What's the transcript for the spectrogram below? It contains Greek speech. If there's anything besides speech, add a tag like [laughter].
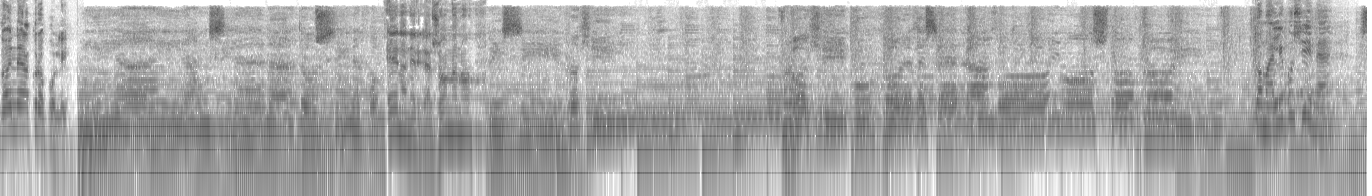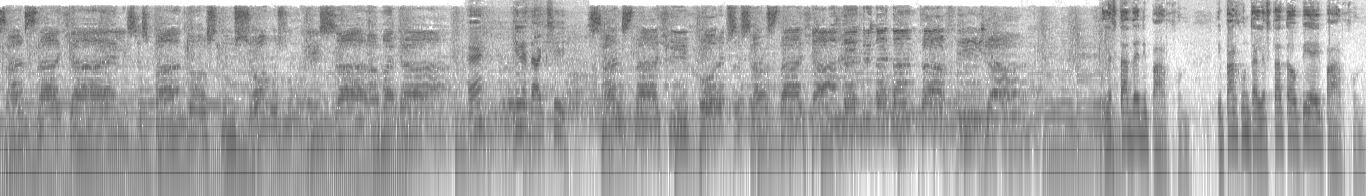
Εδώ είναι Ακρόπολη. Έναν εργαζόμενο. Βροχή. Βροχή που χόρευε σε καμπόριμο στο πρωί. Το μαλλί πως είναι; Σαν στάχια έλυσες πάνω στους ώμους μου χρυσά μαλλιά. Ε, είναι εντάξει Σαν στάχι χόρεψε σαν στάχια μέτρητα ήταν τα φιλιά Λεφτά δεν υπάρχουν Υπάρχουν τα λεφτά τα οποία υπάρχουν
